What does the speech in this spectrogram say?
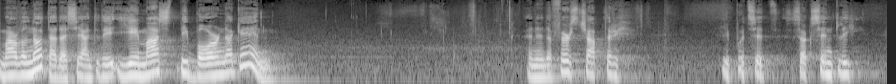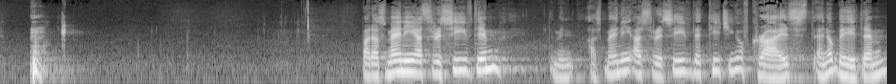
Marvel not that I say unto thee, ye must be born again. And in the first chapter, he puts it succinctly. But as many as received him, I mean, as many as received the teaching of Christ and obeyed them,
